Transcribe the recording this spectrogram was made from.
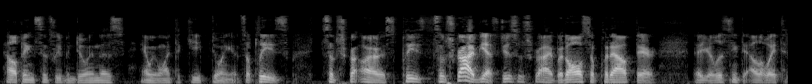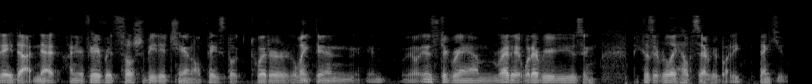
helping since we've been doing this and we want to keep doing it. So please subscribe, uh, please subscribe. Yes, do subscribe, but also put out there that you're listening to loatoday.net on your favorite social media channel, Facebook, Twitter, LinkedIn, Instagram, Reddit, whatever you're using, because it really helps everybody. Thank you.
